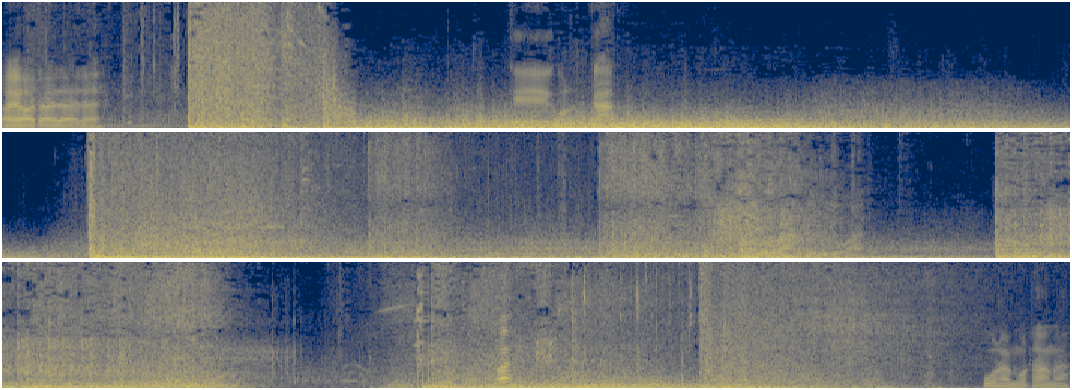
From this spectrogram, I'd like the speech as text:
đây rồi đây đây. Ê! Khu này một thằng nữa.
